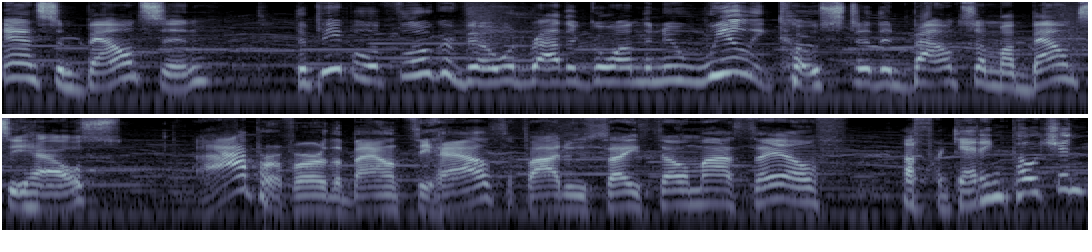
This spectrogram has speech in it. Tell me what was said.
and some bouncing. The people of Pflugerville would rather go on the new wheelie coaster than bounce on my bouncy house. I prefer the bouncy house, if I do say so myself. A forgetting potion?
